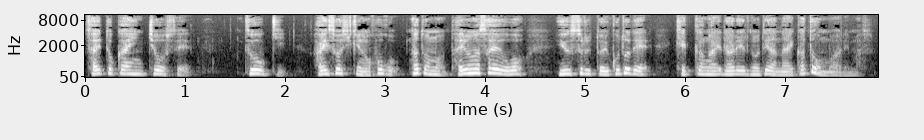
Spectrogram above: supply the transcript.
サイトカイン調整臓器肺組織の保護などの多様な作用を有するということで結果が得られるのではないかと思われます。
